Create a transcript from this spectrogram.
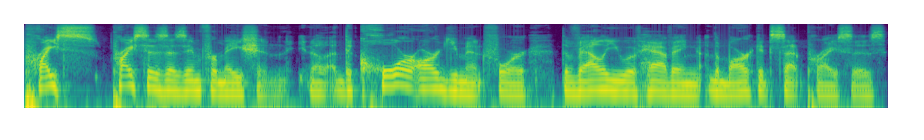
price prices as information. You know, the core argument for the value of having the market set prices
